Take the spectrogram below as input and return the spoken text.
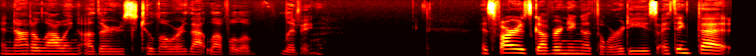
and not allowing others to lower that level of living. As far as governing authorities, I think that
